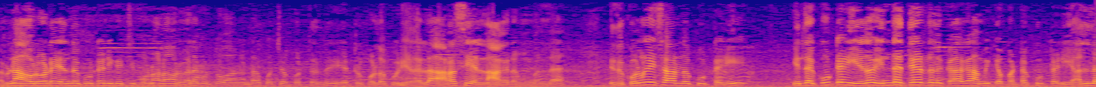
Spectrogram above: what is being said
அப்படின்னா அவரோட எந்த கூட்டணி கட்சி போனாலும் அவர் விலை கொடுத்து வாங்கண்டா கொச்சப்படுத்துறது ஏற்றுக்கொள்ளக்கூடியதல்ல. அரசியல் நாகரிகம் அல்ல. இது கொள்கை சார்ந்த கூட்டணி. இந்த கூட்டணி ஏதோ இந்த தேர்தலுக்காக அமைக்கப்பட்ட கூட்டணி அல்ல.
